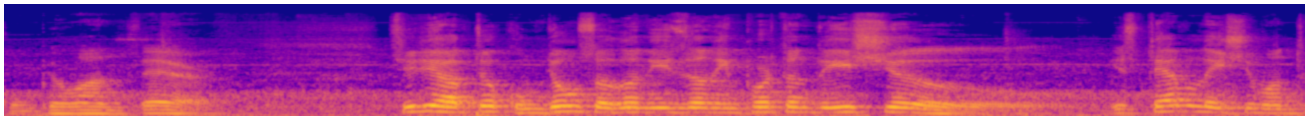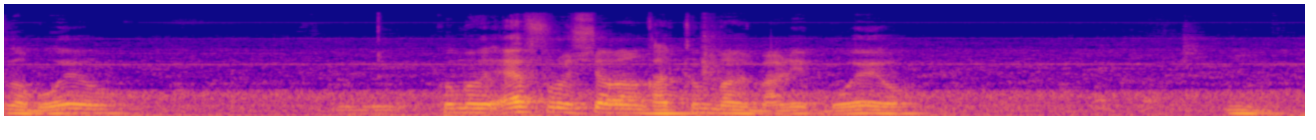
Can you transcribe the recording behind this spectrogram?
공평한 fair. 지리학적 공정성은 is an important issue. establishment가 뭐예요? 그러면 F로 시작하는 같은 말 말이 뭐예요? 음.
